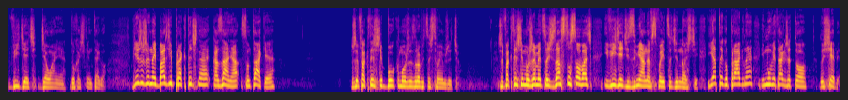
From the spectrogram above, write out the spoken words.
widzieć działanie Ducha Świętego. Wierzę, że najbardziej praktyczne kazania są takie, że faktycznie Bóg może zrobić coś w Twoim życiu. Że faktycznie możemy coś zastosować i widzieć zmianę w swojej codzienności. Ja tego pragnę i mówię także to do siebie.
